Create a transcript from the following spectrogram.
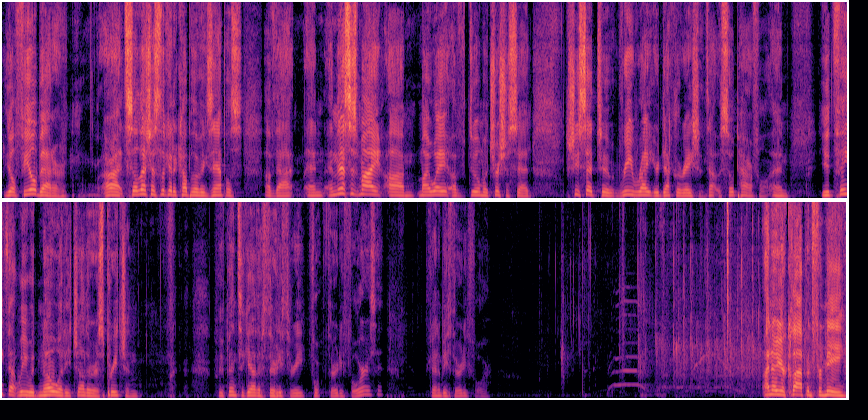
You'll feel better. All right, so let's just look at a couple of examples of that. And, and this is my, um, my way of doing what Tricia said. She said to rewrite your declarations. That was so powerful. And You'd think that we would know what each other is preaching. We've been together 33, 34, is it? Going to be 34. I know you're clapping for me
